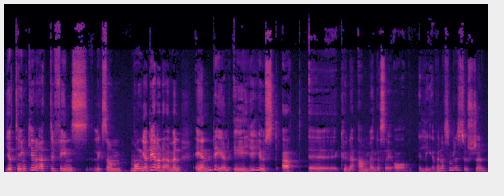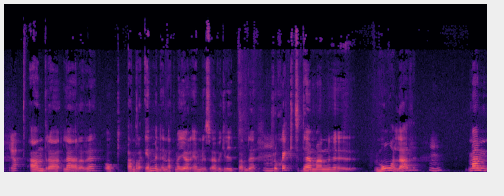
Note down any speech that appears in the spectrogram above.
jag tänker att det finns liksom många delar där. Men en del är ju just att eh, kunna använda sig av eleverna som resurser. Ja. Andra lärare och andra ämnen. Att man gör ämnesövergripande Mm. projekt där man eh, målar. Mm. Man,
